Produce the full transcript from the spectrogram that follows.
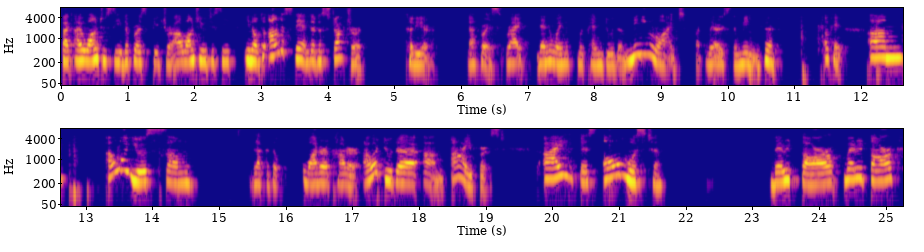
But I want to see the first picture. I want you to see, you know, to understand the structure clear. That first, right? Then when we can do the meaning right, but where is the meaning? okay. Um, I will use some like the watercolor. I will do the um, eye first. The eye is almost very dark, very dark,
